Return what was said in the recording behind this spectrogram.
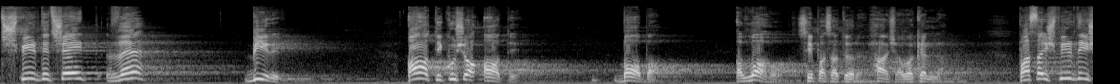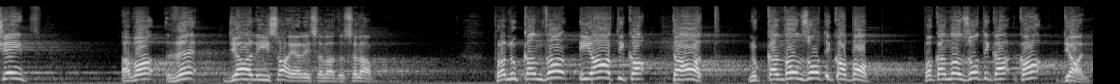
Shpirtit Shejt dhe Birit. Ati kush o Ati? Baba. Allahu, sipas atyre, hasha wa kalla. Pastaj Shpirti i Shejt apo dhe djali Isai alayhi salatu wa selam. Pra nuk kanë thonë i Ati ka të At, nuk kanë thonë Zoti ka bab, po kanë thonë Zoti ka ka djalë.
